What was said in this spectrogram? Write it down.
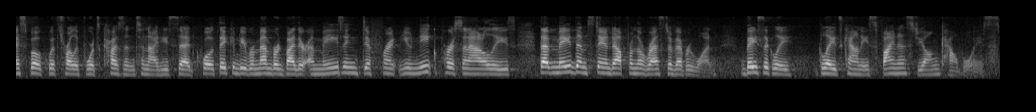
I spoke with Charlie Ford's cousin tonight. He said, quote, they can be remembered by their amazing, different, unique personalities that made them stand out from the rest of everyone. Basically, Glades County's finest young cowboys.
